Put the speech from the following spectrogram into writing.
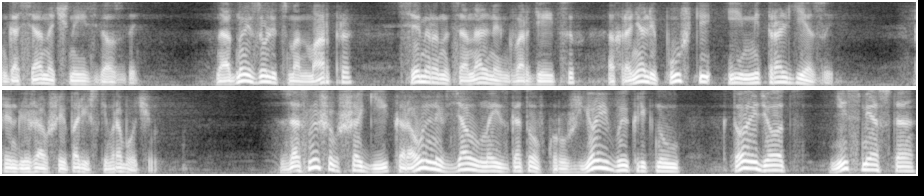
гася ночные звезды. На одной из улиц Монмартра семеро национальных гвардейцев охраняли пушки и митральезы, принадлежавшие парижским рабочим. Заслышав шаги, караульный взял на изготовку ружье и выкрикнул «Кто идет? Ни с места!»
